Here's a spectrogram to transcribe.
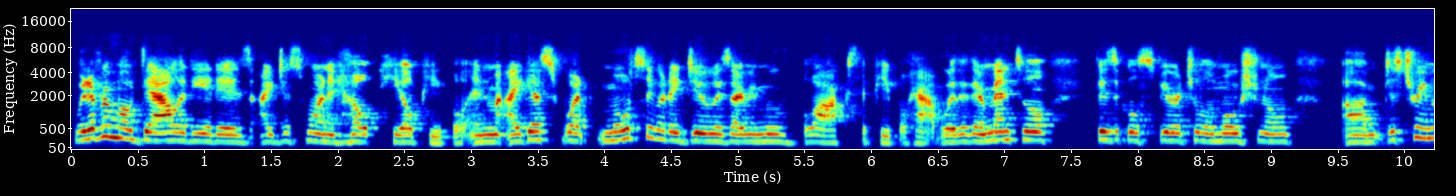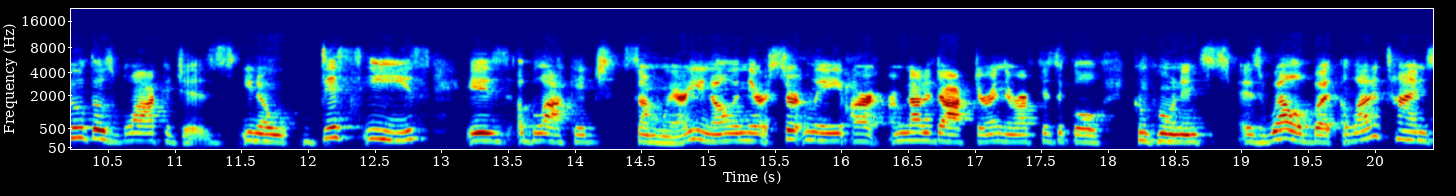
whatever modality it is I just want to help heal people. And I guess what mostly what I do is I remove blocks that people have whether they're mental physical spiritual emotional um, just to remove those blockages you know dis-ease is a blockage somewhere, you know, and there certainly are, I'm not a doctor and there are physical components as well, but a lot of times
